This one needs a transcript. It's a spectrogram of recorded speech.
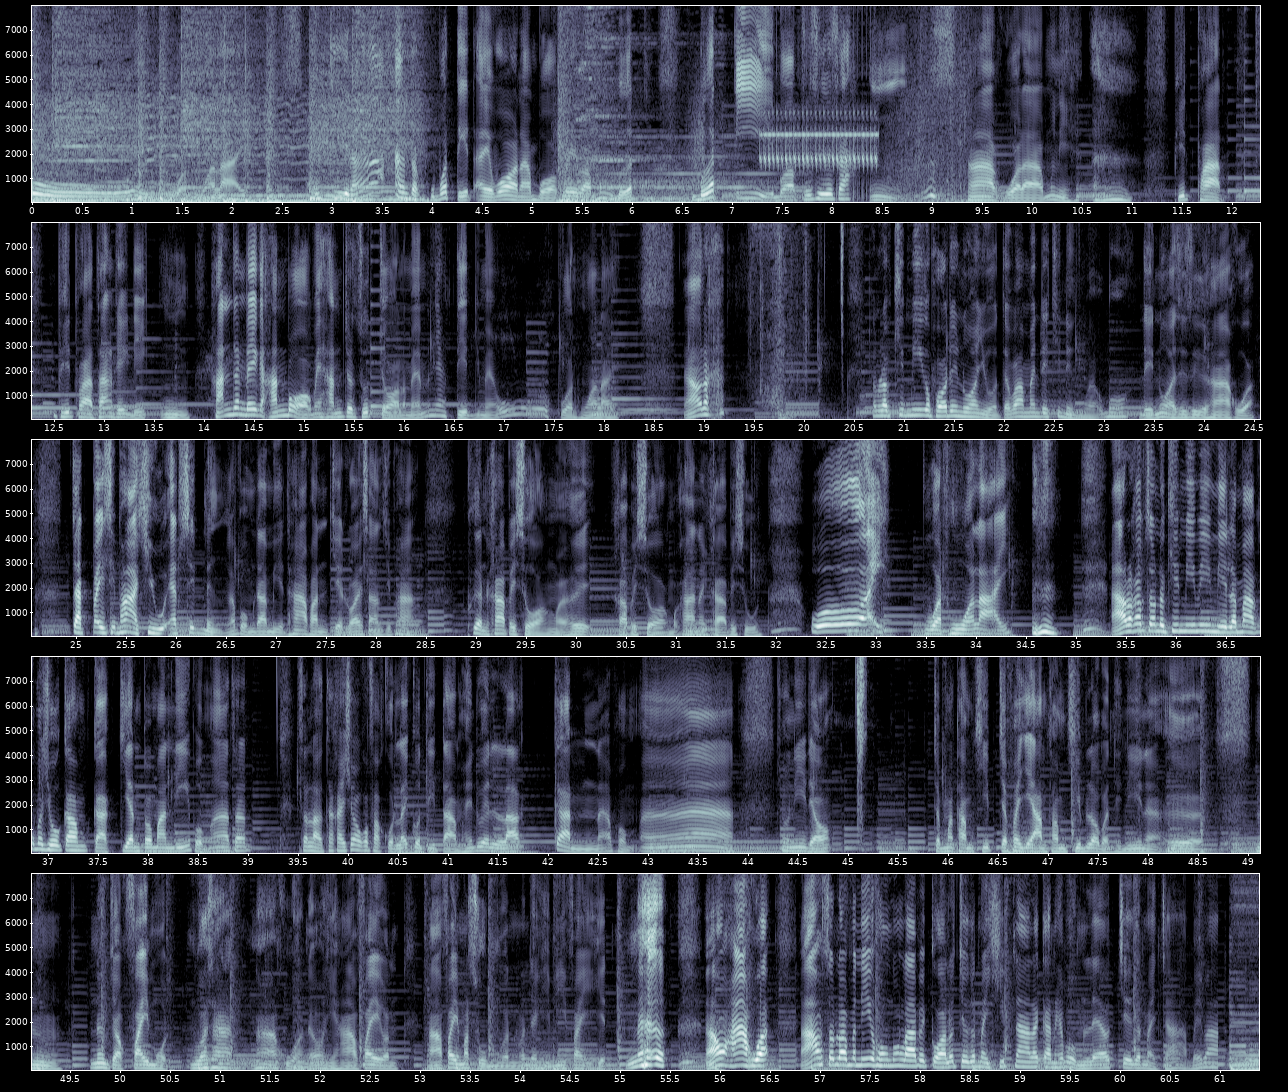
ปวดหัวหลายเมื่อกี้นะแต่กูบ่ติดไอ้วอนะบอกเลยว่ามึงเบิดเบิดตี บอกซื่อๆซะอืมห้ากว่าละมึงนี่ผิดพลาดผิดพลาดทางเทคนิคอืมหันจังไดก็หันบออกไม่หันจนสุดจอแล้วแม่มันยังติดอยู่แม่โอ้ปวดหัวไหลายเอาละครับสำหรับคลิปนี้ก็พอได้นัวอยู่ แต่ว่าไม่ได้ที่หนึ่งว่ะโอ้โหได้นัวซื่อๆห้าขวจัดไป 15คิวแอดซิดหนึ่งครับผมดาเมจ5,735 พื่อนฆ่าไปสองว่ะเฮ้ยฆ่าไปสองมาฆ่านั่นฆ่าไปศูนย์โว้ยปวดหัวหลายเอาละครับสำหรับคลิปนี้ไม่มีล้วมากก็มาโชว์กรรมกากเกียนประมาณนี้ผมอ่าถ้าสำหรับถ้าใครชอบก็ฝากกดไลค์กดติดตามให้ด้วยละกันนะครับผมอ่าช่วงนี้เดี๋ยว จะมาทำคลิปจะพยายามทำคลิปแล้วบันทีนี้นะเอออืม เนื่องจากไฟหมดว่าซ่าหน้าขวเดี๋ยวสิหาไฟก่อนหาไฟมาสุมก่อนมันยังหิมีไฟเห็ดเอาหาขวเอาสำหรับวันนี้คงต้องลาไปก่อนแล้วเจอกันใหม่คลิปหน้าแล้วกันครับผมแล้วเจอกันใหม่จ้าบ๊ายบาย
